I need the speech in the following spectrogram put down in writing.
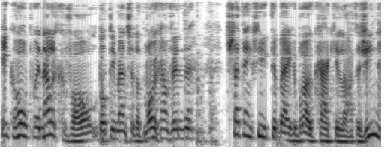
ik hoop in elk geval dat die mensen dat mooi gaan vinden. Settings die ik erbij gebruik ga ik je laten zien.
